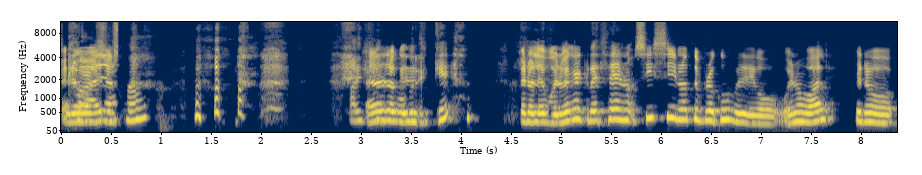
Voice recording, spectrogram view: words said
Pero vaya. lo que ¿qué? Pero le vuelven a crecer, ¿no? Sí, sí, no te preocupes. Y digo, bueno, vale, pero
